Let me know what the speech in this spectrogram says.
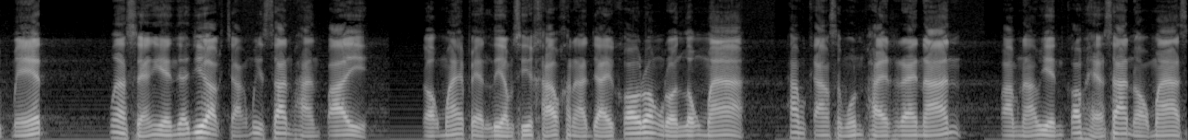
10 เมตร เมื่อแสงเย็นเยือกจากมีดสั้นผ่านไป ดอกไม้แปดเหลี่ยมสีขาวขนาดใหญ่ก็ร่วงหล่นลงมา ท่ามกลางสมุนไพรทะเลนั้น ความหนาวเย็นก็แผ่ซ่านออกมาส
